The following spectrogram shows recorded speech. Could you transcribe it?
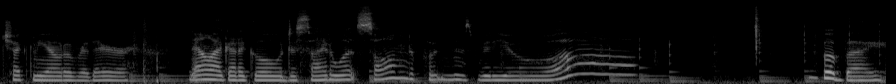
check me out over there. Now I gotta go decide what song to put in this video. Ah! Bye bye.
